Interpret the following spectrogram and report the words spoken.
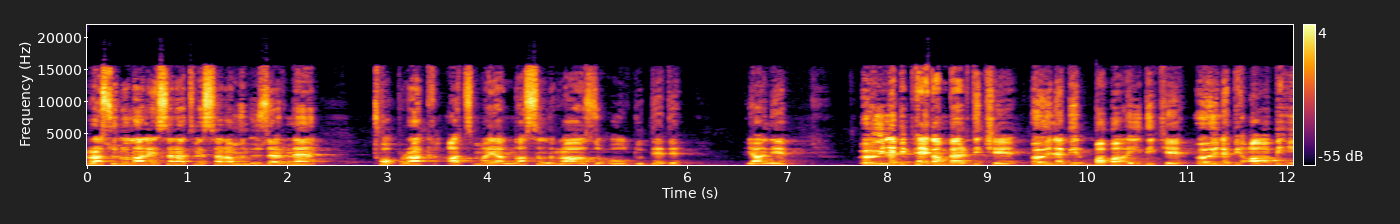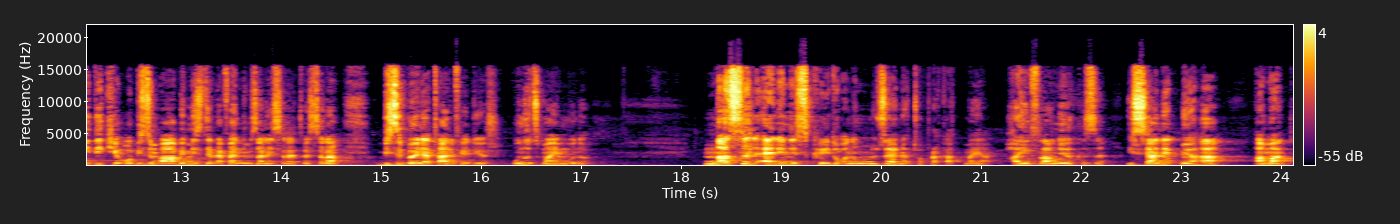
Resulullah Aleyhisselatü Vesselam'ın üzerine toprak atmaya nasıl razı oldu dedi. Yani öyle bir peygamberdi ki, öyle bir baba idi ki, öyle bir abi idi ki o bizim abimizdir Efendimiz Aleyhisselatü Vesselam bizi böyle tarif ediyor. Unutmayın bunu. Nasıl eliniz kıydı onun üzerine toprak atmaya? Hayıflanıyor kızı. İsyan etmiyor ha. Aman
